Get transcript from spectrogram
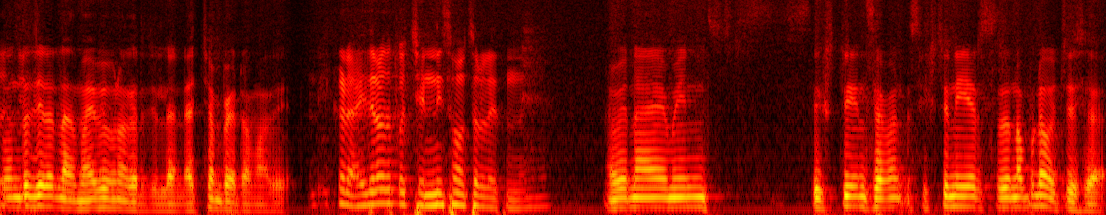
సొంత- జిల్లా. నాది మహబూబ్ నగర్ జిల్లా అండి అచ్చంపేట మాది. ఇక్కడ హైదరాబాద్కి వచ్చి ఎన్ని సంవత్సరాలు అవుతుంది when I mean sixteen seven sixteen years ఉన్నప్పుడే వచ్చేసా.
